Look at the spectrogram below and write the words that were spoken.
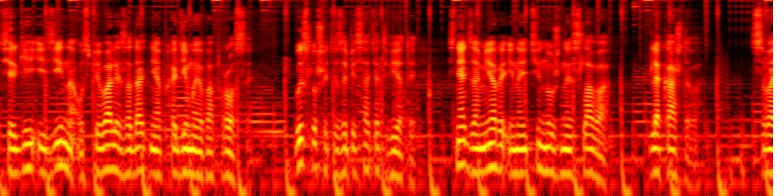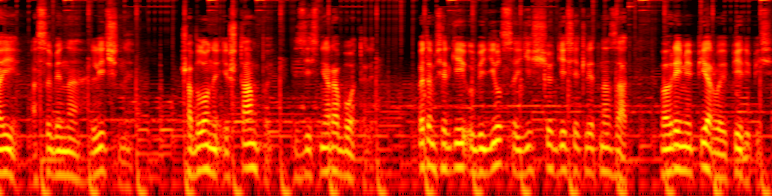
Сергей и Зина успевали задать необходимые вопросы, выслушать и записать ответы, снять замеры и найти нужные слова. Для каждого. Свои, особенно личные. Шаблоны и штампы здесь не работали. В этом Сергей убедился еще 10 лет назад, во время первой переписи,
